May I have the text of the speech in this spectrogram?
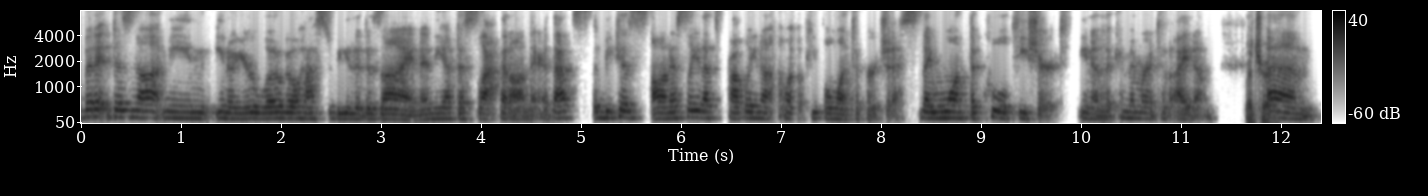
but it does not mean you know your logo has to be the design and you have to slap it on there that's because honestly that's probably not what people want to purchase they want the cool t-shirt you know the commemorative item that's right um,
